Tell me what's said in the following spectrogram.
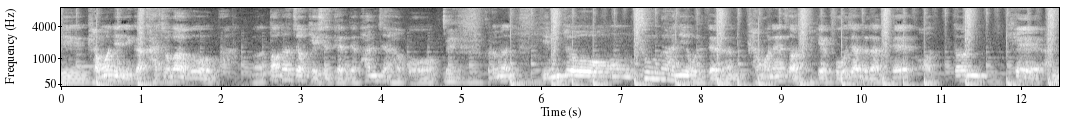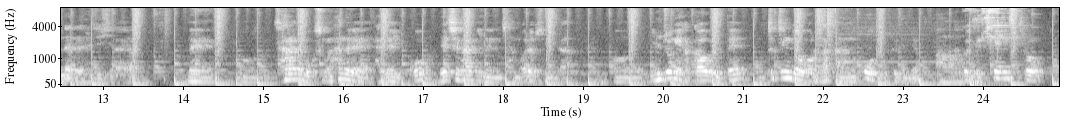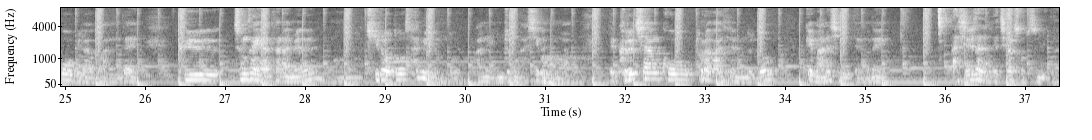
이 병원이니까 가족하고 어, 떨어져 계실 텐데 환자하고 네. 그러면 임종 순간이 올 때는 병원에서 어떻게 보호자들한테 어 떻게 안내를 해주시나요? 네. 어, 사람의 목숨은 하늘에 달려 있고 예측하기는 참 어렵습니다. 어, 임종에 가까울 때뭐 특징적으로 나타나는 호흡이 있거든요. 아, 그걸 이제 체인 스트로크 호흡이라고 하는데 그 증상이 나타나면 어, 길어도 3일 정도 안에 임종을 하시거든요. 근데 그렇지 않고 돌아가시는 분들도 꽤 많으시기 때문에 사실 의사들 예측할 수 없습니다.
